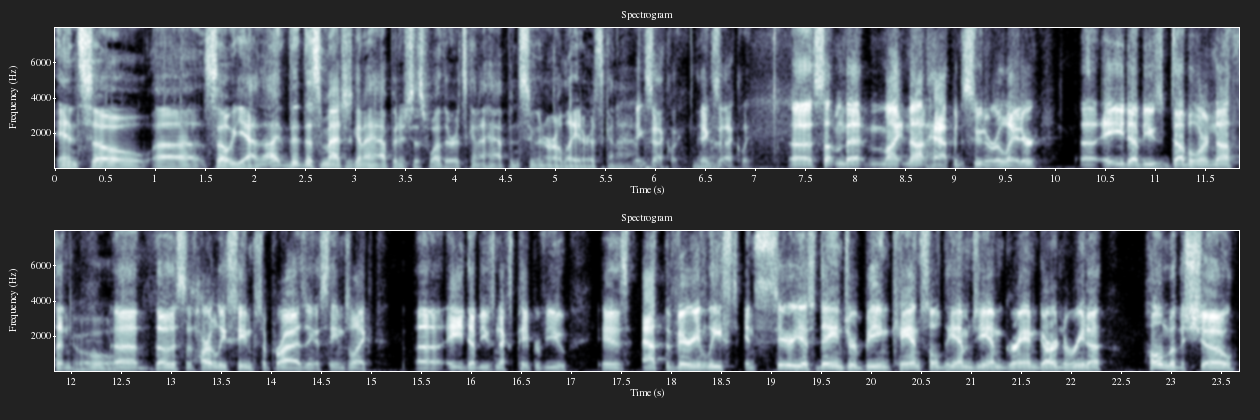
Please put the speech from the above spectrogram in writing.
And so, uh, so yeah, I, th- this match is going to happen. It's just whether it's going to happen sooner or later. It's going to happen. Exactly. Exactly. Uh, something that might not happen sooner or later. Uh, AEW's Double or Nothing. Oh. Uh, though this is hardly seems surprising, it seems like uh, AEW's next pay per view is at the very least in serious danger of being canceled. The MGM Grand Garden Arena, home of the show,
